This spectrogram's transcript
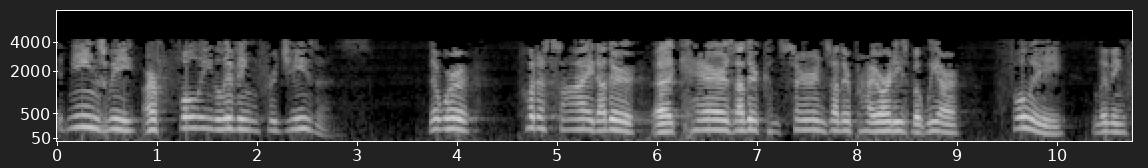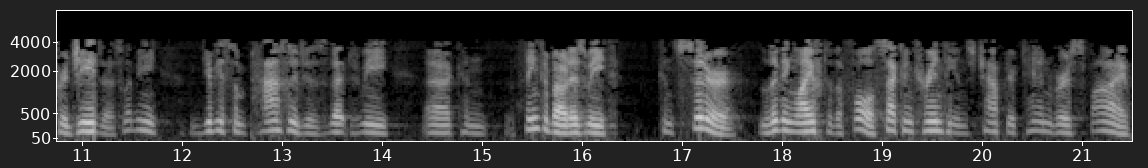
It means we are fully living for Jesus. That we're put aside other uh, cares, other concerns, other priorities, but we are fully living for Jesus. Let me give you some passages that we uh, can think about as we consider living life to the full. 2 Corinthians chapter 10 verse 5.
